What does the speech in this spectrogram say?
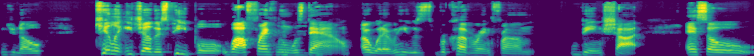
you know, killing each other's people while Franklin was mm-hmm. down or whatever. He was recovering from being shot. And so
